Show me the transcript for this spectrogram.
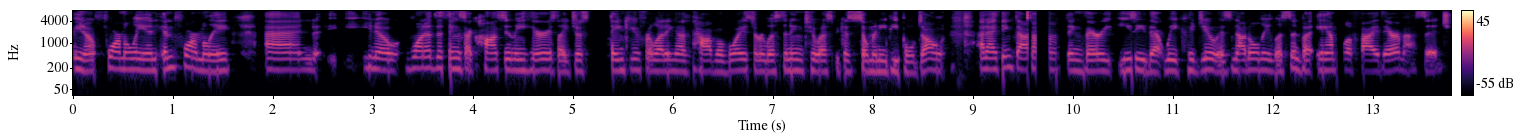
you know, formally and informally. And, you know, one of the things I constantly hear is like, just thank you for letting us have a voice or listening to us because so many people don't. And I think that's something very easy that we could do is not only listen, but amplify their message.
